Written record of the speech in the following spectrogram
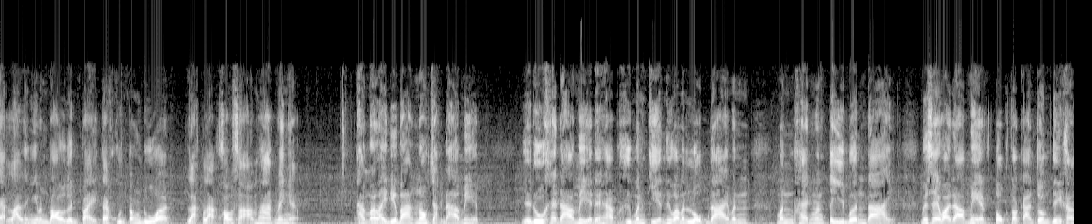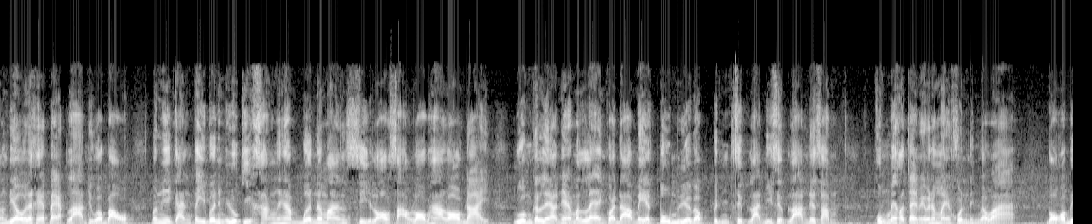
8 ล้านอย่างนี้มันเบาเกินไป แต่คุณต้องดูว่าหลักๆความสามารถแม่งอะทำอะไรได้บ้างนอกจากดาเมจอย่าดูแค่ดาเมจนะครับ คือมันเกียนที่ว่ามันหลบได้มันมันแทงมันตีเบิ้ลได้ ไม่ใช่ว่าดาเมจตกต่อการโจมตีครั้งเดียวได้แค่ 8 ล้านถือว่าเบา มันมีการตีเบิ้ลอยู่ไม่รู้กี่ครั้งนะครับ เบิ้ลประมาณ 4 รอบ 3 รอบ 5 รอบได้ รวมกันแล้วเนี่ยมันแรงกว่าดาเมจตุ้มเดียวแบบเป็น 10 ล้าน 20 ล้านด้วยซ้ำผมไม่เข้าใจไหมว่าทำไมคนถึงแบบว่า บอกว่าเบ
